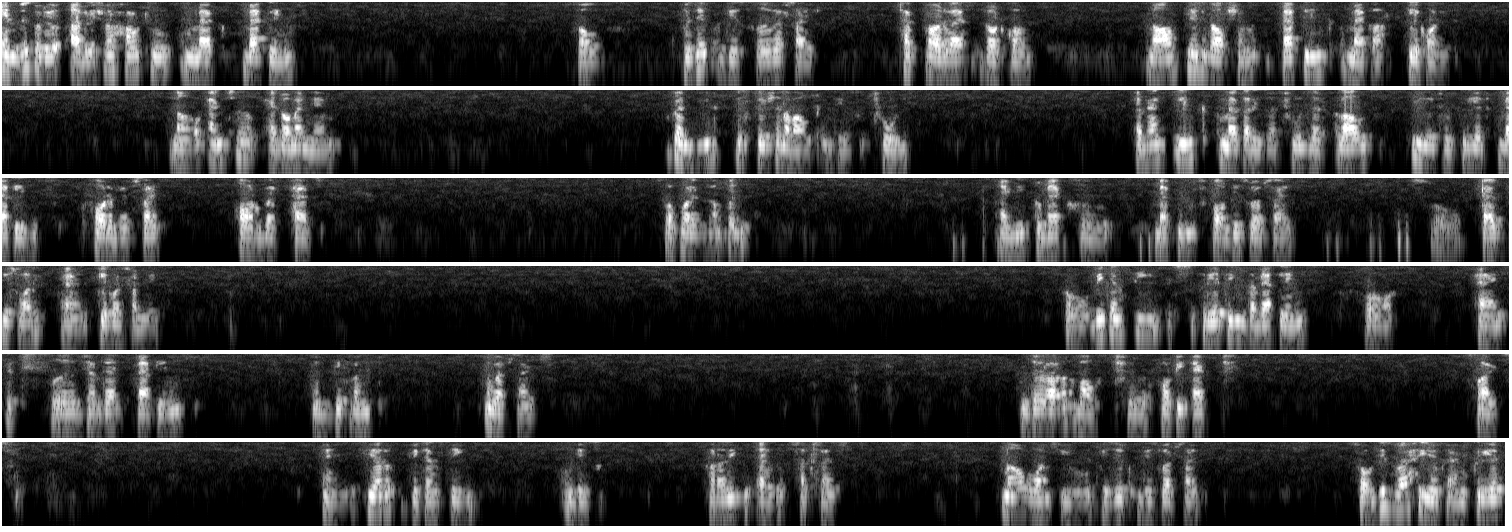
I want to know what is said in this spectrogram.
In this video, I will show how to make backlinks. So, visit this website techproadvice.com. Now, here is the option Backlink Maker. Click on it. Now, enter a domain name. You can read description about this tool. A backlink maker is a tool that allows you need to create backlinks for a website or web page. So for example, I need to make uh, backlinks for this website. So type this one and click on submit. So we can see it's creating the backlinks for and it's uh, generate backlinks in different websites. There are about uh, 48 sites and here we can see this running as success. Now once you visit this website so this way you can create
